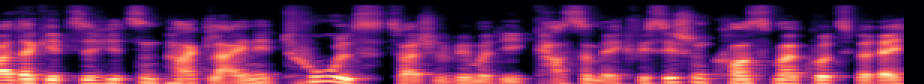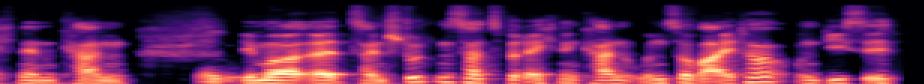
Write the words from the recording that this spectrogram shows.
weil da gibt es jetzt ein paar kleine Tools, zum Beispiel, wie man die Custom Acquisition Cost mal kurz berechnen kann, wie man äh, seinen Stundensatz berechnen kann und so weiter. Und diese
